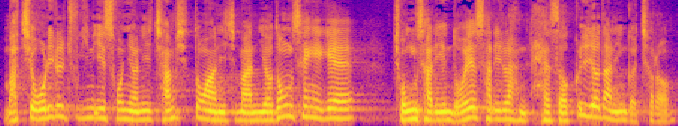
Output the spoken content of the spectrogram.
마치 오리를 죽인 이 소년이 잠시 동안이지만 여동생에게 종살이 노예살이를 해서 끌려다닌 것처럼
